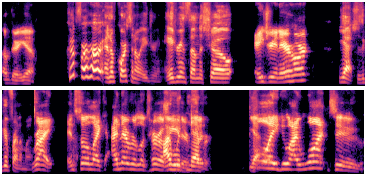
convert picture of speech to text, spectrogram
up there. Yeah, Good for her. And of course, I know Adrian. Adrian's on the show. Adrian Earhart. Yeah, she's a good friend of mine. Right. And so like I never looked her up. I would either, but never. Yeah. Boy, do I want to.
